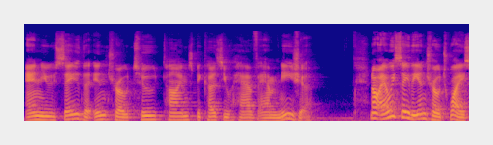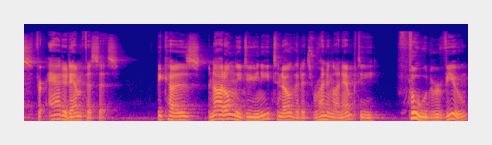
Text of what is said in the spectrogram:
And you say the intro two times because you have amnesia. Now, I always say the intro twice for added emphasis, because not only do you need to know that it's running on empty food review,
